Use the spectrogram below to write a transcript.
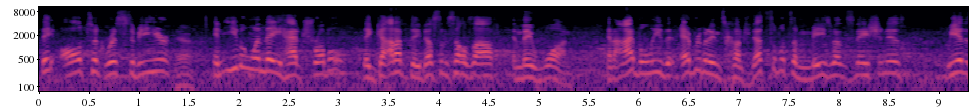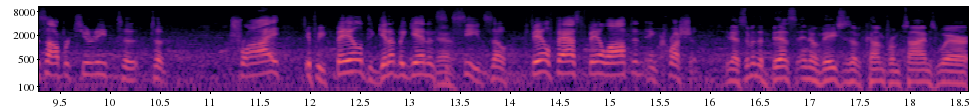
they all took risks to be here. Yeah. And even when they had trouble, they got up, they dusted themselves off, and they won. And I believe that everybody in this country, that's what's amazing about this nation is, we had this opportunity to, to try, if we fail, to get up again and yeah. succeed. So fail fast, fail often, and crush it. You know, some of the best innovations have come from times where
